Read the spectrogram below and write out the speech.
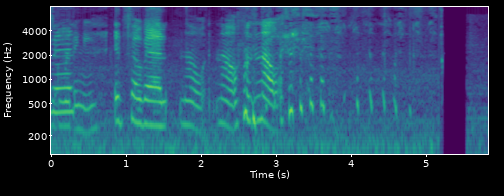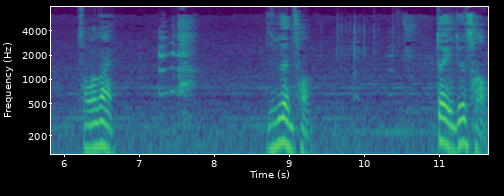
So bad. It's so bad. No, no, no. 丑乖乖，你是不是很丑？对，你就丑。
